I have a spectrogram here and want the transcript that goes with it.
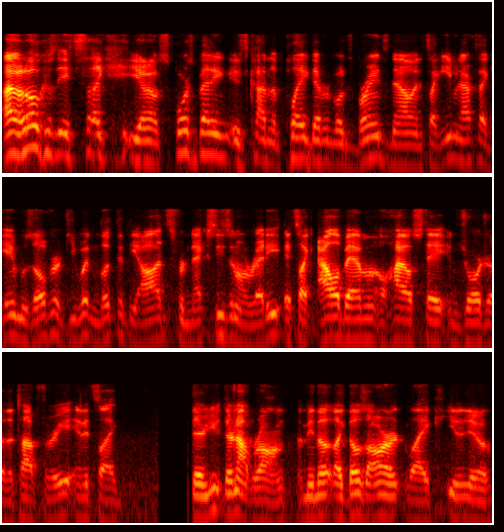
I don't know because it's like you know sports betting is kind of plagued everyone's brains now, and it's like even after that game was over, if you and looked at the odds for next season already, it's like Alabama, Ohio State, and Georgia are the top three, and it's like they're they're not wrong. I mean, like those aren't like you know, you know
